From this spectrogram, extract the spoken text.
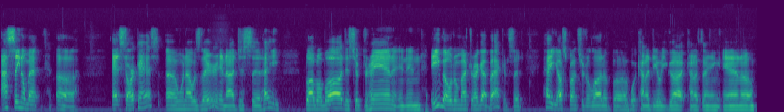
I seen them at uh, at Starcast uh, when I was there, and I just said, "Hey, blah blah blah." Just shook their hand, and then emailed them after I got back and said, "Hey, y'all sponsored a lot of uh, what kind of deal you got, kind of thing." And um,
